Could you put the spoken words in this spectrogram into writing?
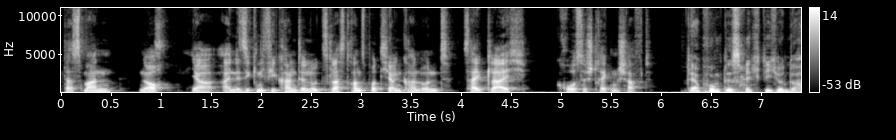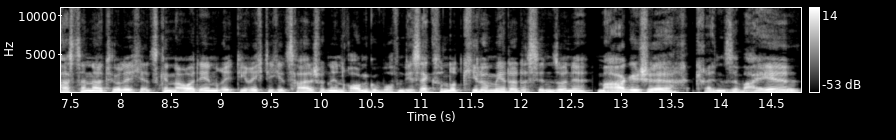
dass man noch ja, eine signifikante Nutzlast transportieren kann und zeitgleich große Strecken schafft. Der Punkt ist richtig und du hast dann natürlich jetzt genau den, die richtige Zahl schon in den Raum geworfen. Die 600 Kilometer, das sind so eine magische Grenze, weil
